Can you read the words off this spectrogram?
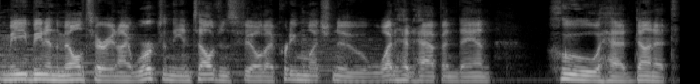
Me being in the military and I worked in the intelligence field, I pretty much knew what had happened and who had done it.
